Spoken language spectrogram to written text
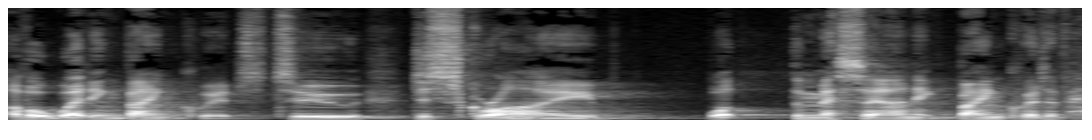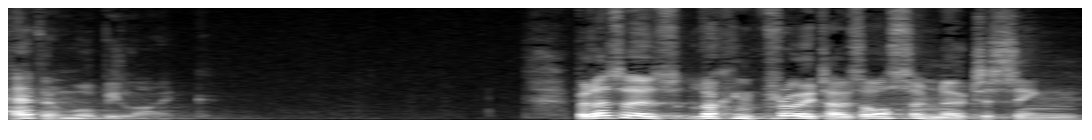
of a wedding banquet to describe what the messianic banquet of heaven will be like. But as I was looking through it, I was also noticing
